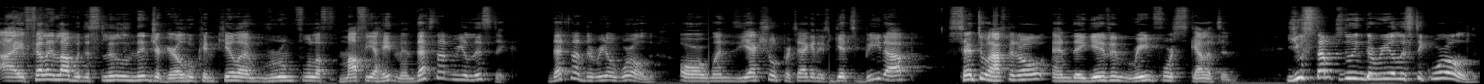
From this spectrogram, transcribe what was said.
I fell in love with this little ninja girl who can kill a room full of mafia hitmen. That's not realistic. That's not the real world. Or when the actual protagonist gets beat up, sent to hospital, and they give him reinforced skeleton. You stopped doing the realistic world.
